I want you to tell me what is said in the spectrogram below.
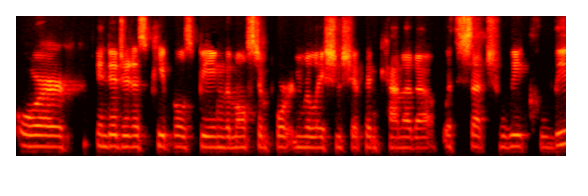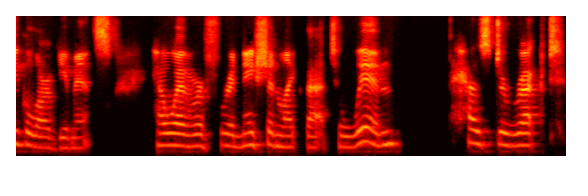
or Indigenous peoples being the most important relationship in Canada with such weak legal arguments. However, for a nation like that to win has direct,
